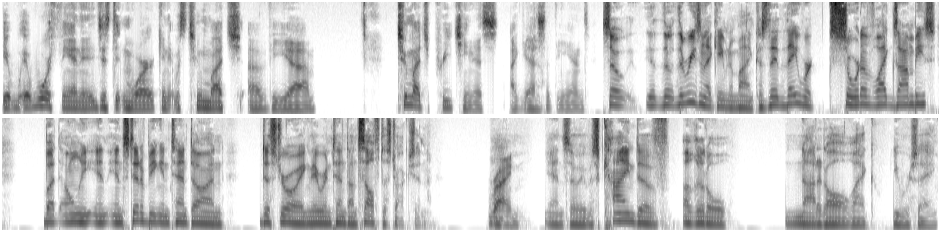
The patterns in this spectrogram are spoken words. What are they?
it, it wore thin and it just didn't work. And it was too much of the, um, too much preachiness, I guess, at the end. So the the reason that came to mind because they they were sort of like zombies, but only in instead of being intent on destroying, they were intent on self destruction. Right. and so it was kind of a little not at all like you were saying.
